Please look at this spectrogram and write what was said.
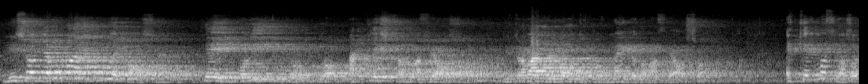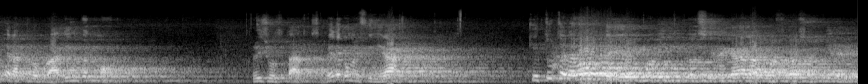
Bisogna provare due cose, che il politico ha chiesto al mafioso di trovare i voti con un metodo mafioso e che il mafioso verrà procurato in quel modo. Risultato, sapete come finirà? Che tutte le volte che un politico si recherà da un mafioso a chiedere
